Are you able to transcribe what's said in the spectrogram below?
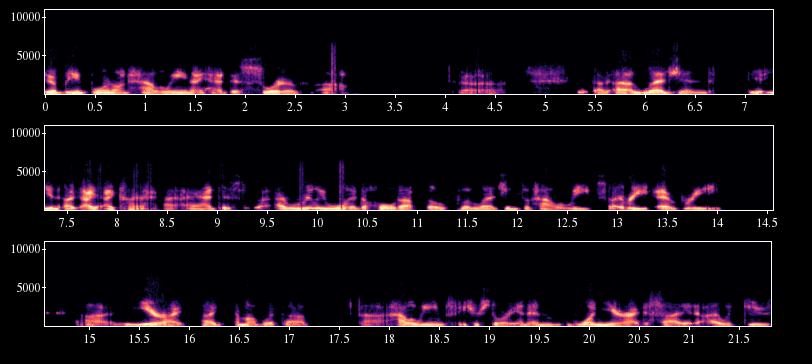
you know, being born on Halloween, I had this sort of uh, uh, uh, legend. You, know, I, I kind of I had this. I really wanted to hold up the the legends of Halloween. So every every uh, year, I I come up with a Halloween feature story. And then one year I decided I would do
